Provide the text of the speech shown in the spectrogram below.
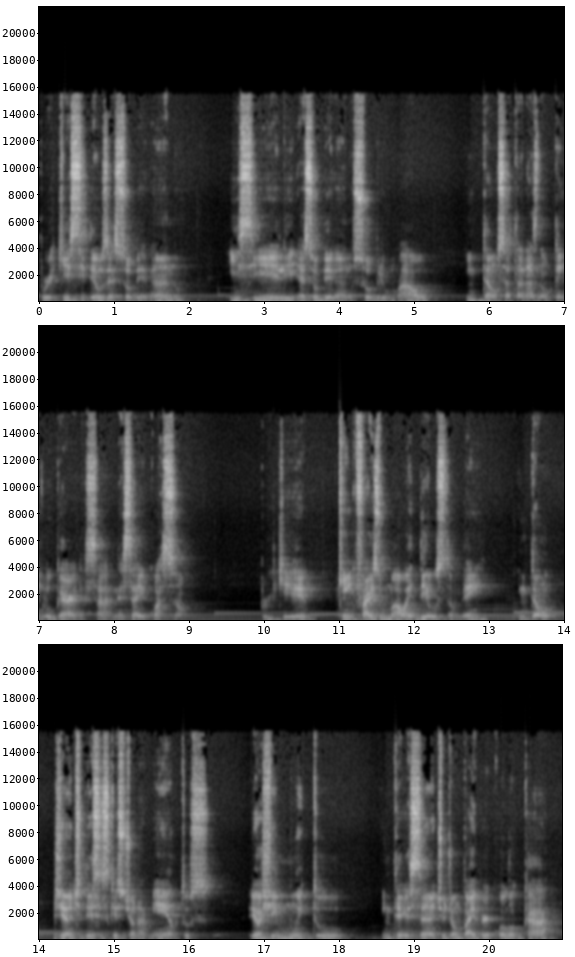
Porque se Deus é soberano e se ele é soberano sobre o mal, então Satanás não tem lugar nessa, nessa equação. Porque quem faz o mal é Deus também. Então, diante desses questionamentos, eu achei muito interessante o John Piper colocar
